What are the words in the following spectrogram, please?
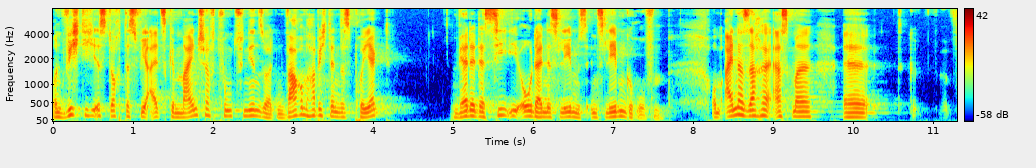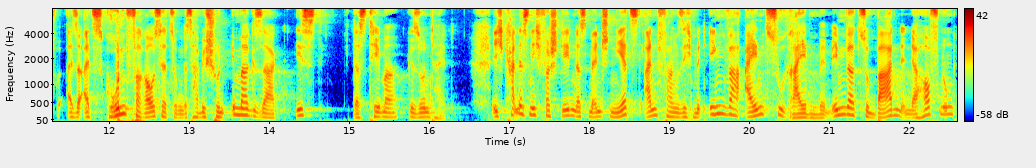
Und wichtig ist doch, dass wir als Gemeinschaft funktionieren sollten. Warum habe ich denn das Projekt Werde der CEO deines Lebens ins Leben gerufen? Um einer Sache erstmal, äh, also als Grundvoraussetzung, das habe ich schon immer gesagt, ist das Thema Gesundheit. Ich kann es nicht verstehen, dass Menschen jetzt anfangen, sich mit Ingwer einzureiben, mit Ingwer zu baden, in der Hoffnung,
